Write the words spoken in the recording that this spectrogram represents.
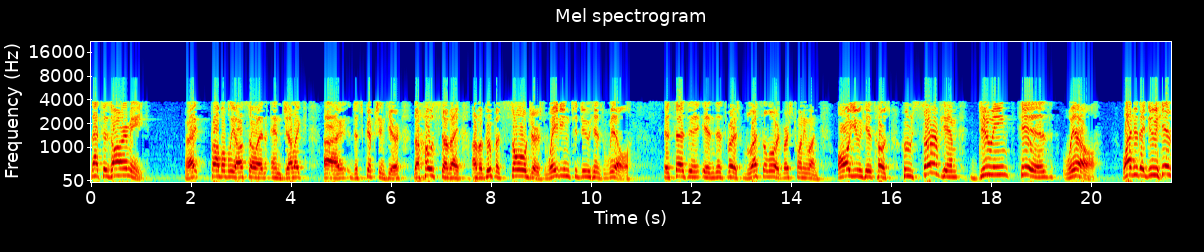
That's His army. All right? Probably also an angelic uh, description here. The host of a, of a group of soldiers waiting to do His will. It says in, in this verse, Bless the Lord, verse 21, all you His hosts who serve Him doing His will. Why do they do His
